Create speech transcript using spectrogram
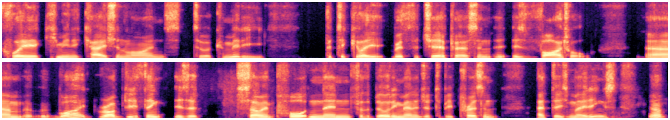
clear communication lines to a committee, particularly with the chairperson, is vital. Um, why, Rob, do you think is it so important then for the building manager to be present at these meetings, you know,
